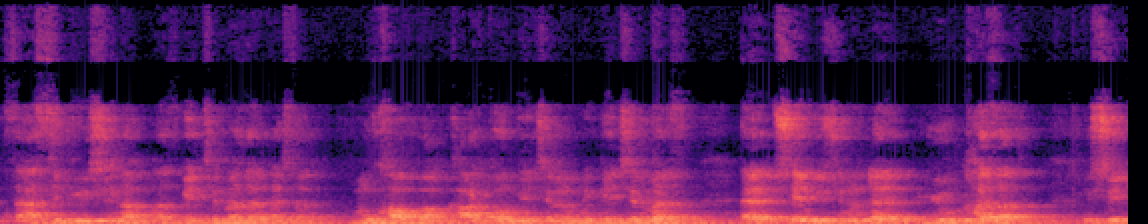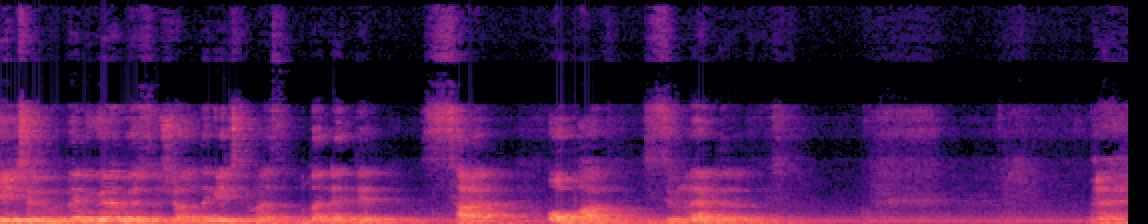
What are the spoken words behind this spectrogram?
Mesela silgi ışığı ne yapmaz? Geçirmez arkadaşlar. Mukavva, karton geçirir mi? Geçirmez. Evet, şey düşünün, evet, yum kazar. Işığı geçirir mi? Beni göremiyorsun şu anda, geçirmez. Bu da nedir? Sar, opak cisimlerdir. Evet.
